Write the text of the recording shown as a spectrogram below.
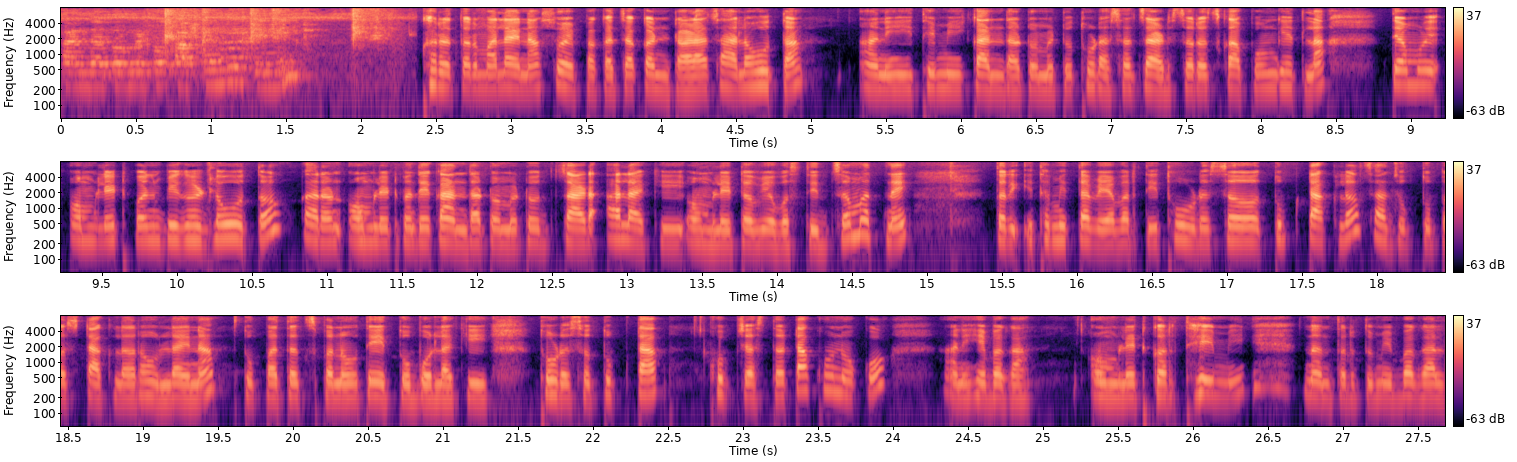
कांदा टोमॅटो कापून घेते मी. खरं तर मला आहे ना स्वयंपाकाचा कंटाळाच आला होता. आणि इथे मी कांदा टोमॅटो थोडासा जाडसरच कापून घेतला. त्यामुळे ऑमलेट पण बिघडलं होतं कारण ऑमलेटमध्ये कांदा टोमॅटो जाड आला की ऑमलेट व्यवस्थित जमत नाही. तर इथं मी तव्यावरती थोडंसं तूप टाकलं साजूक तूपच टाकलं राहुल आहे ना तुपातच बनवते तो बोला की थोडंसं तूप टाक खूप जास्त टाकू नको. आणि हे बघा ऑमलेट करते मी. नंतर तुम्ही बघाल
